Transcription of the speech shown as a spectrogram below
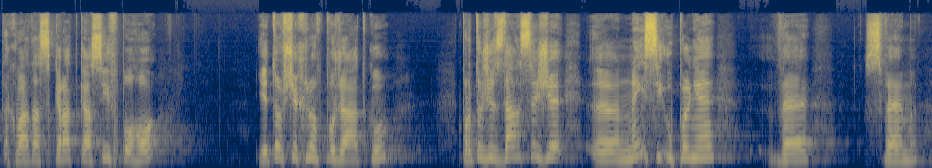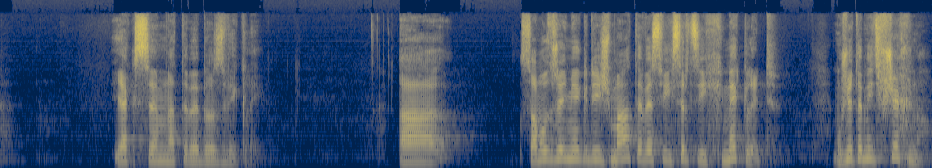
taková ta zkratka si v poho. Je to všechno v pořádku? Protože zdá se, že e, nejsi úplně ve svém, jak jsem na tebe byl zvyklý. A samozřejmě, když máte ve svých srdcích neklid, můžete mít všechno.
